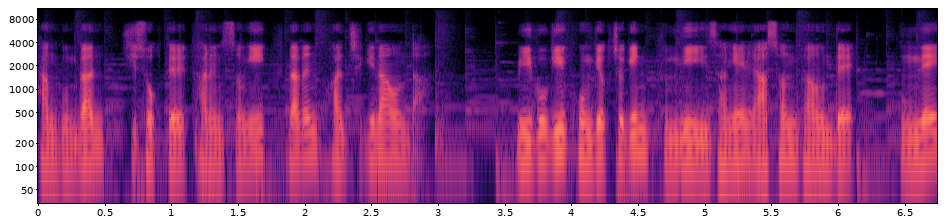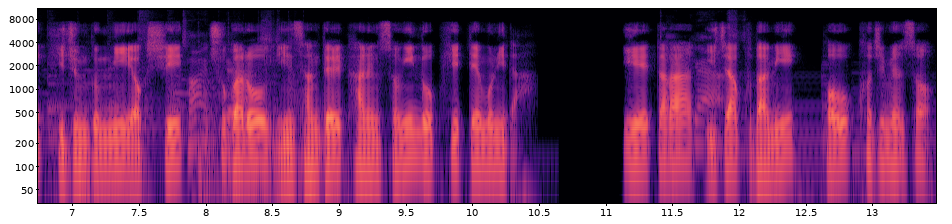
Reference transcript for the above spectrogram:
당분간 지속될 가능성이 크다는 관측이 나온다. 미국이 공격적인 금리 인상에 나선 가운데 국내 기준금리 역시 추가로 인상될 가능성이 높기 때문이다. 이에 따라 이자 부담이 더욱 커지면서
